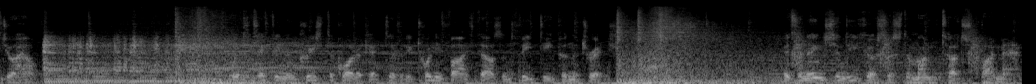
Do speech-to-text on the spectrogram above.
Need your help. We're detecting increased aquatic activity 25,000 feet deep in the trench. It's an ancient ecosystem untouched by man.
